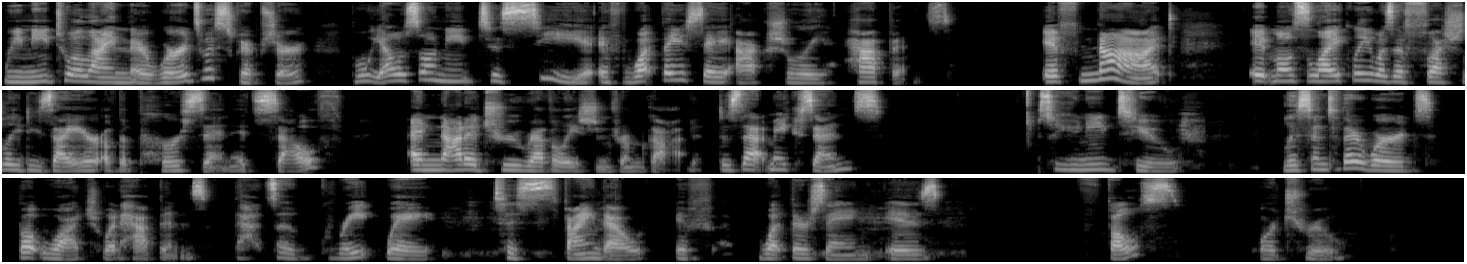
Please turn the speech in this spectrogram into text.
We need to align their words with scripture, but we also need to see if what they say actually happens. If not, it most likely was a fleshly desire of the person itself and not a true revelation from God. Does that make sense? So you need to listen to their words, but watch what happens. That's a great way to find out if what they're saying is false or true.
